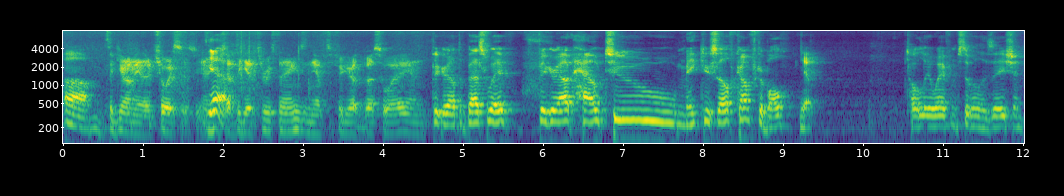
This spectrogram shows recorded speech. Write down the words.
Um, it's like you don't have any other choices. You, know, you just have to get through things, and you have to figure out the best way. And figure out the best way figure out how to make yourself comfortable yep. totally away from civilization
